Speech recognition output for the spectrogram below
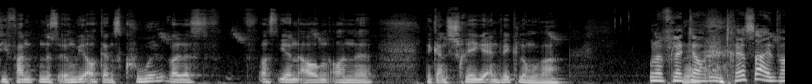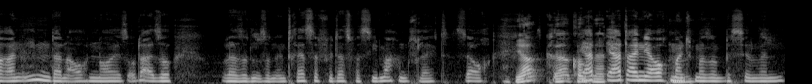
die fanden das irgendwie auch ganz cool, weil das aus ihren Augen auch eine, eine ganz schräge Entwicklung war. Oder vielleicht ne? ja auch ein Interesse einfach an ihnen dann auch ein neues, oder? Also, oder so, so ein Interesse für das, was sie machen, vielleicht. Ist ja auch. Ja, ja komplett. Er hat, er hat einen ja auch mhm. manchmal so ein bisschen, wenn,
